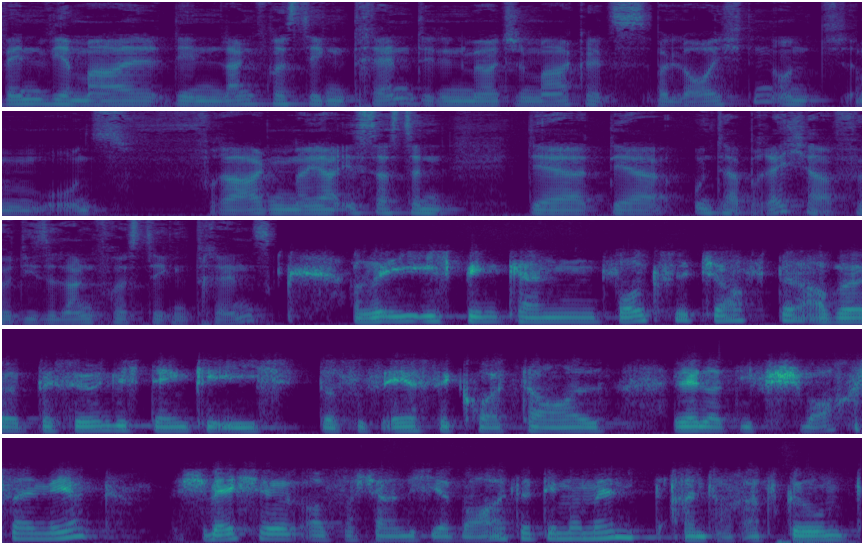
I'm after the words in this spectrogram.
wenn wir mal den langfristigen Trend in den Emerging Markets beleuchten und ähm, uns fragen, naja, ist das denn der, der Unterbrecher für diese langfristigen Trends? Also ich bin kein Volkswirtschaftler, aber persönlich denke ich, dass das erste Quartal relativ schwach sein wird. Schwächer als wahrscheinlich erwartet im Moment, einfach aufgrund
